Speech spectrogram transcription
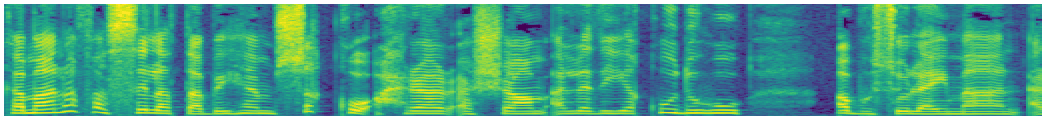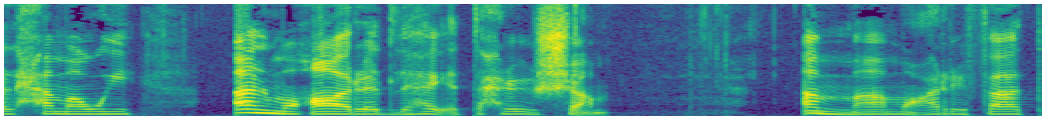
كما نفى الصلة بهم شق أحرار الشام الذي يقوده أبو سليمان الحموي المعارض لهيئة تحرير الشام. أما معرفات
